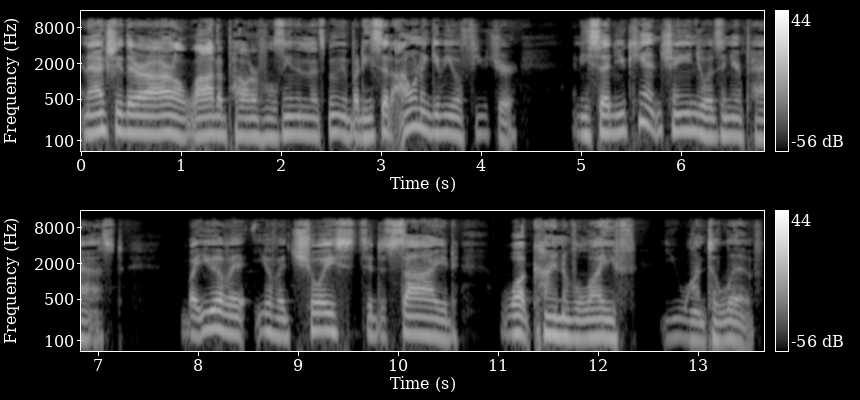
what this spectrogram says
And actually, there are a lot of powerful scenes in this movie, but he said, I want to give you a future. And he said, You can't change what's in your past, but you have a, you have a choice to decide what kind of life you want to live.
